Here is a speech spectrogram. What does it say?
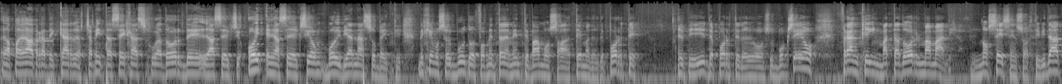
La palabra de Carlos Chamita Cejas, jugador de la selección, hoy en la selección boliviana sub-20. Dejemos el budo, fomentadamente vamos al tema del deporte el deporte de los boxeo, Franklin Matador Mamani. No cesa en su actividad,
